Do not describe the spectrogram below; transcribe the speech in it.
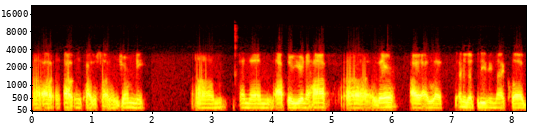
uh, out in Kaiserslautern, Germany. Um, and then after a year and a half uh, there, I, I left. Ended up leaving that club.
